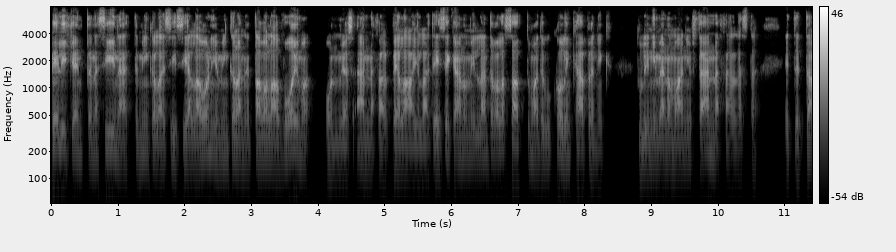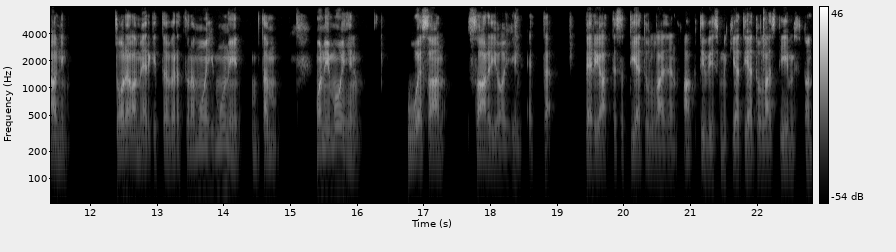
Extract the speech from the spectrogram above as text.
pelikenttänä siinä, että minkälaisia siellä on ja minkälainen tavallaan voima on myös NFL-pelaajilla. Et ei sekään ole millään tavalla sattumaa, että kun Colin Kaepernick tuli nimenomaan just NFLstä. Että tämä on niin todella merkittävä verrattuna muihin moniin, mutta moniin muihin USA-sarjoihin, että periaatteessa tietynlainen aktivismikin ja tietynlaiset ihmiset on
